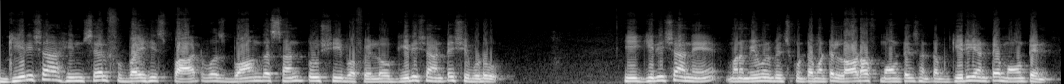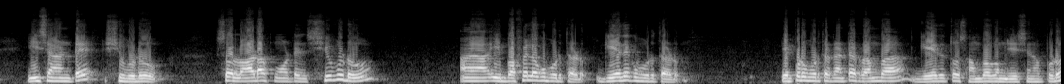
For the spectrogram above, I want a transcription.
Girisha himself by his part was born the son to she buffalo Girisha అంటే శివుడు. ఈ గిరిష అనే మనం ఏమని పిలుచుకుంటామంటే లార్డ్ ఆఫ్ మౌంటైన్స్ అంటాం. గిరి అంటే మౌంటైన్ ఈశ అంటే శివుడు. సో లార్డ్ ఆఫ్ మౌంటైన్స్ శివుడు ఈ బఫెలోకి పుడతాడు గేదెకు పుడతాడు. ఎప్పుడు పుడతాడు అంటే రంభ గేదెతో సంభోగం చేసినప్పుడు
